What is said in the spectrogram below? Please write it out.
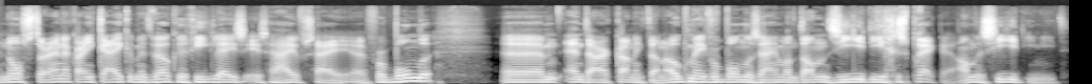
Noster. En dan kan je kijken met welke relays is hij of zij verbonden. Ehm, en daar kan ik dan ook mee verbonden zijn, want dan zie je die gesprekken. Anders zie je die niet.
